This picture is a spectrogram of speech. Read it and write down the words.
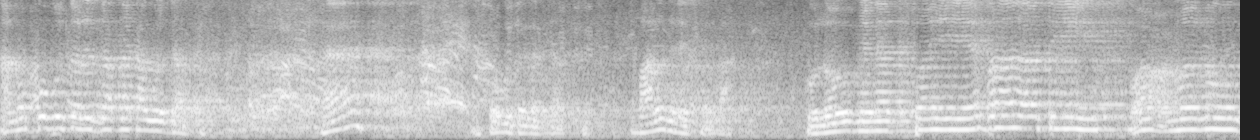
আমরা কবুতরের জাত না কাউয়ের জাত? হ্যাঁ? কবুতরের জাত। ভালো জিনিস খেলা কুলু মিনাত তাইয়্যিবাতি ওয়া'মালু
